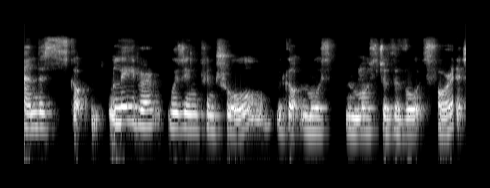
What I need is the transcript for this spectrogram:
and the Scot- Labour was in control. We got most most of the votes for it,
